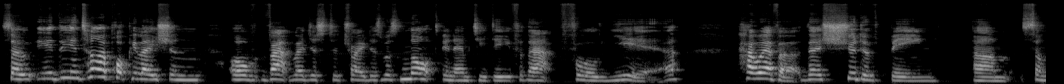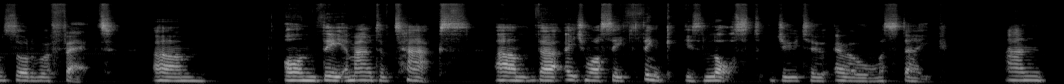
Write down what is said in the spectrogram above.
So the entire population of VAT registered traders was not in MTD for that full year. However, there should have been um, some sort of effect. Um, on the amount of tax um, that HMRC think is lost due to error or mistake. And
